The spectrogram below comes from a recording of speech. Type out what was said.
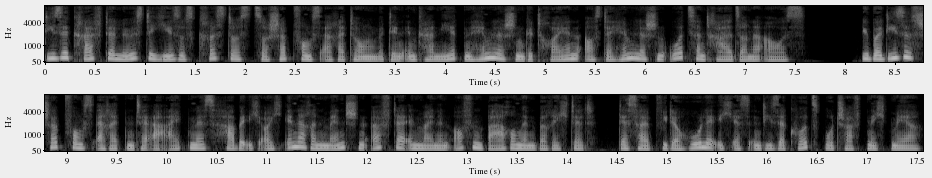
Diese Kräfte löste Jesus Christus zur Schöpfungserrettung mit den inkarnierten himmlischen Getreuen aus der himmlischen Urzentralsonne aus. Über dieses schöpfungserrettende Ereignis habe ich euch inneren Menschen öfter in meinen Offenbarungen berichtet, deshalb wiederhole ich es in dieser Kurzbotschaft nicht mehr.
